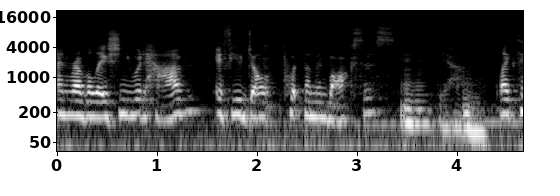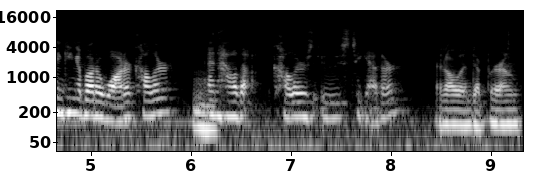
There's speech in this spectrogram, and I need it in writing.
and revelation you would have if you don't put them in boxes? Yeah. Like thinking about a watercolor and how the colors ooze together. And I'll end up brown.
